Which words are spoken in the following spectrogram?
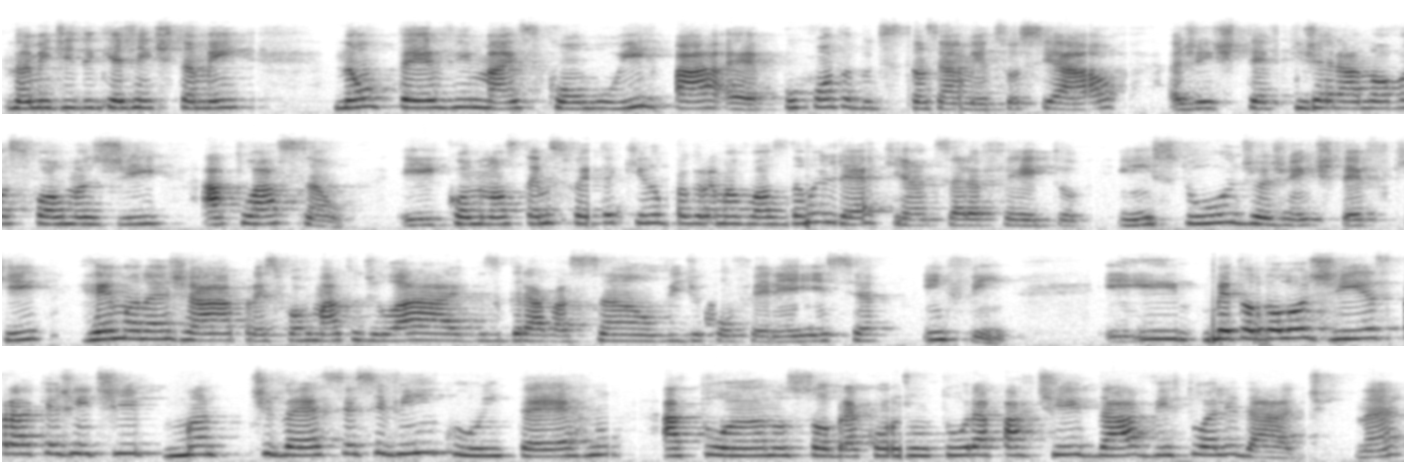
Na medida em que a gente também não teve mais como ir, é, por conta do distanciamento social, a gente teve que gerar novas formas de atuação. E como nós temos feito aqui no programa Voz da Mulher, que antes era feito em estúdio, a gente teve que remanejar para esse formato de lives, gravação, videoconferência, enfim. E metodologias para que a gente mantivesse esse vínculo interno, atuando sobre a conjuntura a partir da virtualidade, né?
